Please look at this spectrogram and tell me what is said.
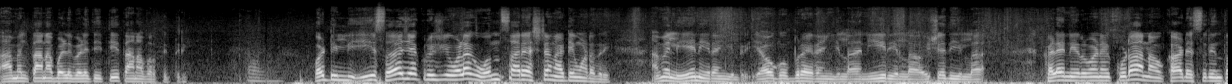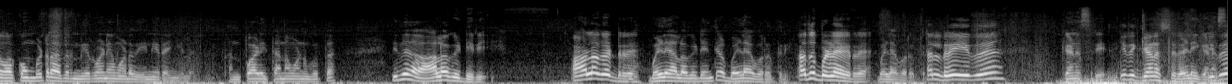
ಆಮೇಲೆ ತಾನ ಬಳ್ಳಿ ಬೆಳಿತೈತಿ ತಾನ ಬರ್ತೈತಿ ರೀ. ಬಟ್ ಇಲ್ಲಿ ಈ ಸಹಜ ಕೃಷಿ ಒಳಗೆ ಒಂದು ಸಾರಿ ಅಷ್ಟೇ ನಾಟಿ ಮಾಡೋದ್ರಿ. ಆಮೇಲೆ ಏನು ಇರಂಗಿಲ್ಲ ರೀ ಯಾವ ಗೊಬ್ಬರ ಇರಂಗಿಲ್ಲ ನೀರಿಲ್ಲ ಔಷಧಿ ಇಲ್ಲ. ಕಳೆ ನಿರ್ವಹಣೆ ಕೂಡ ನಾವು ಕಾಡು ಹೆಸರಿಂತ ಹಾಕೊಂಡ್ಬಿಟ್ರೆ ಅದ್ರ ನಿರ್ವಹಣೆ ಮಾಡೋದು ಏನಿರಂಗಿಲ್ಲ ತನ್ನ ಪಾಡಿ ತನ ಒಣಗುತ್ತಾ? ಇದು ಆಲೂಗಡ್ಡೆ ರೀ. ಆಲೂಗಡ್ಡೆ ರೀ? ಬಳ್ಳಿ ಆಲೂಗಡ್ಡೆ ಅಂತೇಳಿ ಬಳ್ಳ್ಯಾಗ ಬರುತ್ತೆ ರೀ. ಅದು ಬಳ್ಳಿಯಾಗ ರೀ? ಬಳ್ಳ್ಯಾಗ ಬರುತ್ತೆ ಅಲ್ರಿ ಇದು? ಗೆಣಸು ರೀ. ಇದು ಗೆಣಸ್ ಬಳ್ಳಿ. ಇದು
